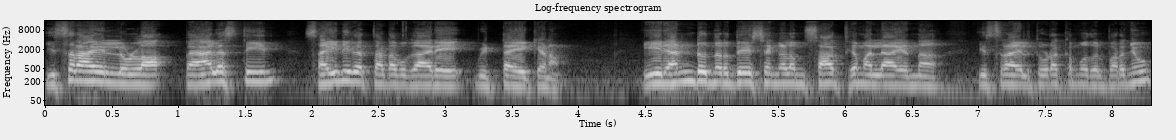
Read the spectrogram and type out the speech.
ഇസ്രായേലിലുള്ള പാലസ്തീൻ സൈനിക തടവുകാരെ വിട്ടയക്കണം. ഈ രണ്ട് നിർദ്ദേശങ്ങളും സാധ്യമല്ല എന്ന് ഇസ്രായേൽ തുടക്കം മുതൽ പറഞ്ഞു.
